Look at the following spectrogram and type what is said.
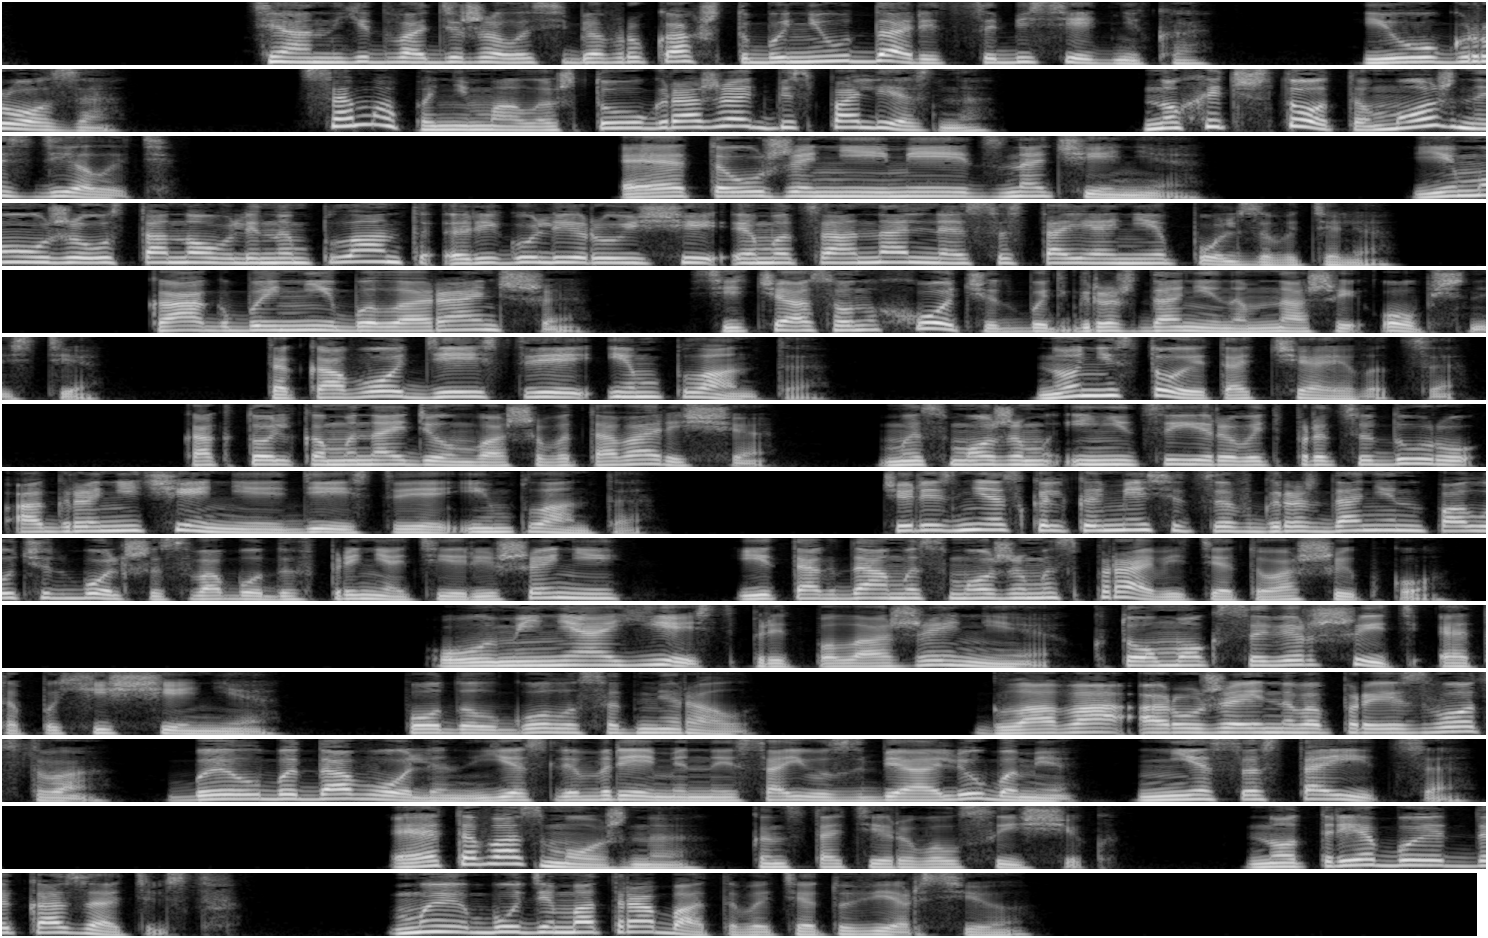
Тиана едва держала себя в руках, чтобы не ударить собеседника. И угроза. Сама понимала, что угрожать бесполезно. Но хоть что-то можно сделать. Это уже не имеет значения. Ему уже установлен имплант, регулирующий эмоциональное состояние пользователя. Как бы ни было раньше, сейчас он хочет быть гражданином нашей общности. Таково действие импланта. Но не стоит отчаиваться. Как только мы найдем вашего товарища, мы сможем инициировать процедуру ограничения действия импланта. Через несколько месяцев гражданин получит больше свободы в принятии решений, и тогда мы сможем исправить эту ошибку. «У меня есть предположение, кто мог совершить это похищение», — подал голос адмирал. «Глава оружейного производства был бы доволен, если временный союз с биолюбами не состоится». «Это возможно», — констатировал сыщик, «но требует доказательств. Мы будем отрабатывать эту версию».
